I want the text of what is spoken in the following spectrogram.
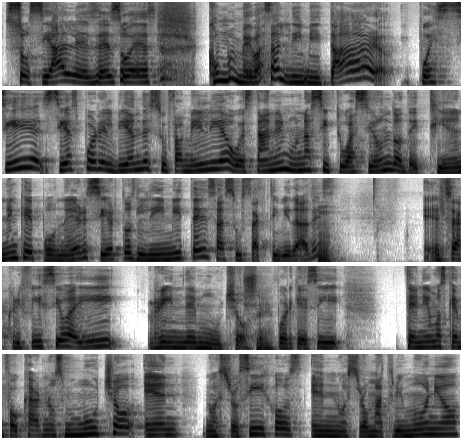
sociales eso es, ¿cómo me vas a limitar? Pues sí, si es por el bien de su familia o están en una situación donde tienen que poner ciertos límites a sus actividades el sacrificio ahí rinde mucho, Sí. porque sí teníamos que enfocarnos mucho en nuestros hijos, en nuestro matrimonio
